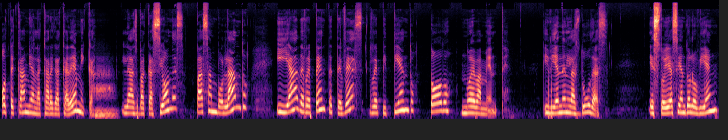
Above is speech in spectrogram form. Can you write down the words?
o te cambian la carga académica. Las vacaciones pasan volando y ya de repente te ves repitiendo todo nuevamente. Y vienen las dudas. ¿Estoy haciéndolo bien?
